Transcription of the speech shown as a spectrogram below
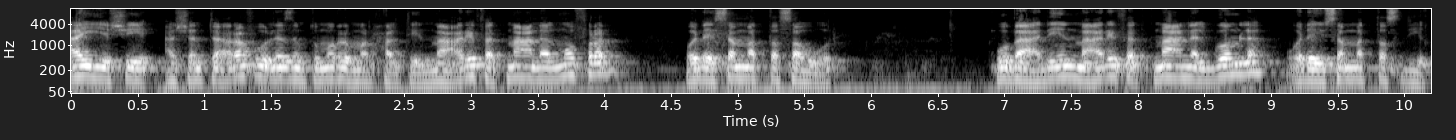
أي شيء عشان تعرفه لازم تمر بمرحلتين معرفة معنى المفرد وده يسمى التصور. وبعدين معرفة معنى الجملة وده يسمى التصديق.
